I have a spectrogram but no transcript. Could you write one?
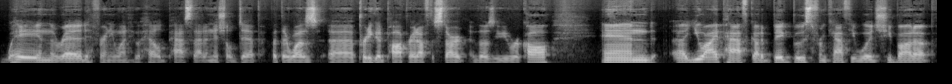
way in the red for anyone who held past that initial dip, but there was a pretty good pop right off the start, of those of you recall. And uh, UiPath got a big boost from Cathie Wood. She bought up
